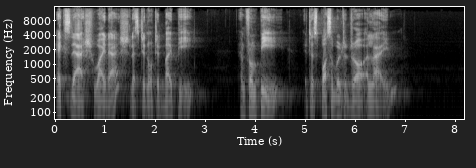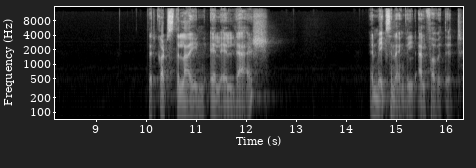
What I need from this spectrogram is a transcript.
x dash y dash, let's denote it by p. And from p, it is possible to draw a line that cuts the line LL dash and makes an angle alpha with it.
